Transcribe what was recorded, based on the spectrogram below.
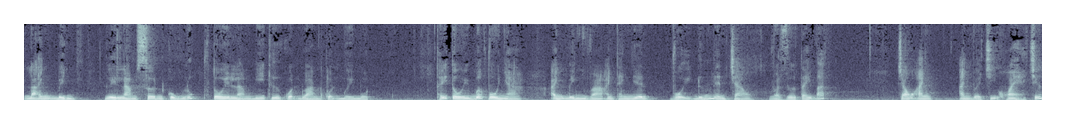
là anh Bình, người làm sơn cùng lúc tôi làm bí thư quận đoàn quận 11. Thấy tôi bước vô nhà, anh Bình và anh thanh niên vội đứng lên chào và giơ tay bắt. Chào anh, anh và chị khỏe chứ?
